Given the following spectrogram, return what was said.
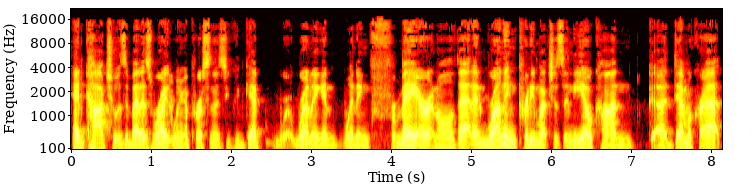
Ed Koch, who was about as right wing a person as you could get running and winning for mayor and all of that, and running pretty much as a neocon uh, Democrat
